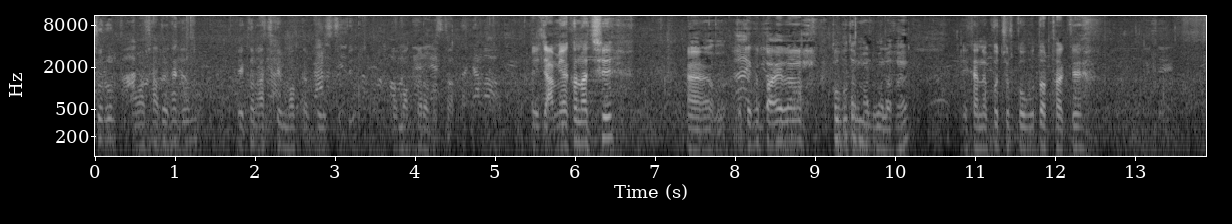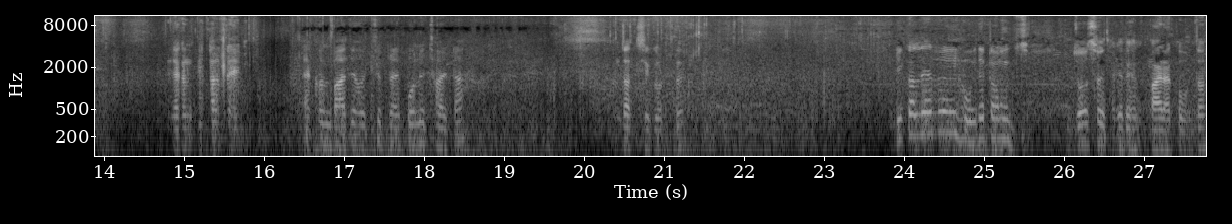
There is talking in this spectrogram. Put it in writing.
চলুন, আমার সাথে থাকুন। এখন আজকে মক্কার পরিস্থিতি ও মক্কার অবস্থা। এই যে আমি এখন আছি এটাকে পায়রা কবুতর মাঠ বলা হয়। এখানে প্রচুর কবুতর থাকে। এখন বিকাল টাইম এখন বাজে হচ্ছে প্রায় পৌনে ছয়টা। যাচ্ছি করতে বিকালের ওয়েদারটা অনেক জোস হয়ে থাকে দেখেন পায়রা কবুতর।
